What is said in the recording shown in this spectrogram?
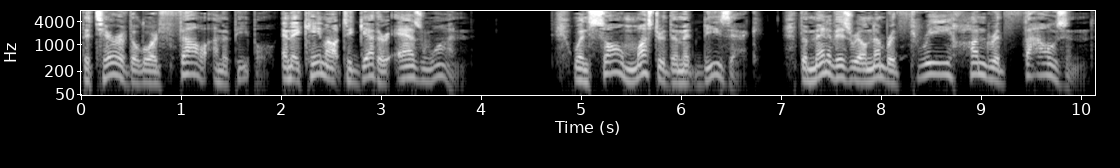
the terror of the lord fell on the people and they came out together as one. When saul mustered them at bezek the men of israel numbered 300,000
